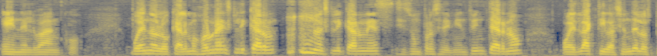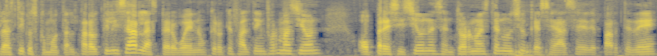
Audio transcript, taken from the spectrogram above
en el banco. Bueno, lo que a lo mejor no explicaron, no explicaron es si es un procedimiento interno o es la activación de los plásticos como tal para utilizarlas, pero bueno, creo que falta información o precisiones en torno a este anuncio que se hace de parte de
